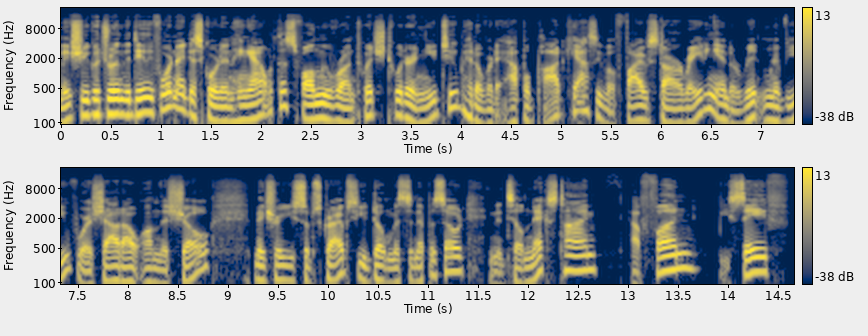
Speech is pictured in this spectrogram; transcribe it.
make sure you go join the Daily Fortnite Discord and hang out with us. Follow me over on Twitch, Twitter, and YouTube. Head over to Apple Podcasts, leave a five star rating and a written review for a shout out on the show. Make sure you subscribe so you don't miss an episode. And until next time, have fun, be safe,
